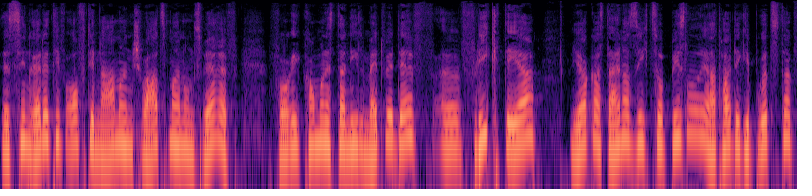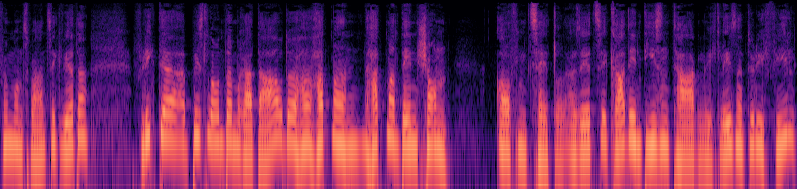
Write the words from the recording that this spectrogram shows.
Es sind relativ oft die Namen Schwarzmann und Zverev vorgekommen. Ist Daniel Medvedev, äh, fliegt der, Jörg, aus deiner Sicht so ein bisschen, er hat heute Geburtstag, 25 wird er, fliegt er ein bisschen unterm Radar oder hat man, hat man den schon auf dem Zettel? Also jetzt gerade in diesen Tagen. Ich lese natürlich viel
